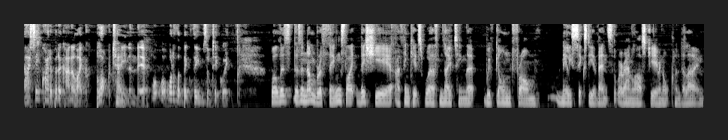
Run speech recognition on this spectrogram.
and I see quite a bit of kind of like blockchain in there. What, what are the big themes of Tech Week? Well, there's there's a number of things. Like this year, I think it's worth noting that we've gone from nearly 60 events that were around last year in Auckland alone.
